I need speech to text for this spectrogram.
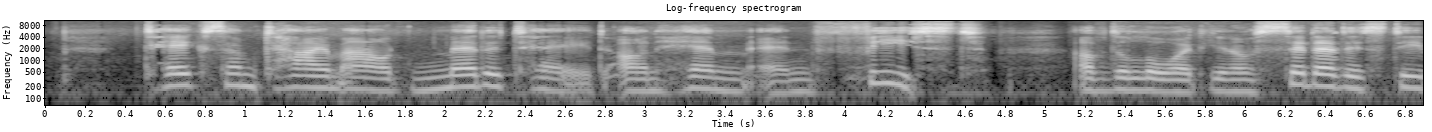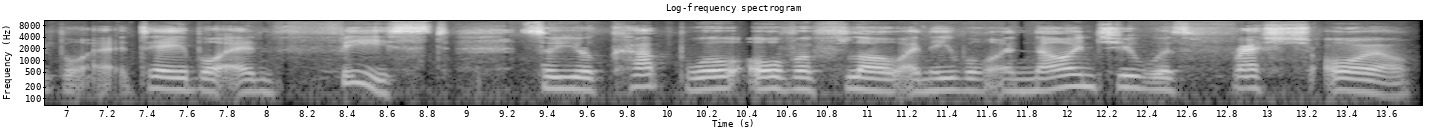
take some time out, meditate on him and feast of the Lord. You know, sit at his table, eh, table and feast so your cup will overflow and he will anoint you with fresh oil.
